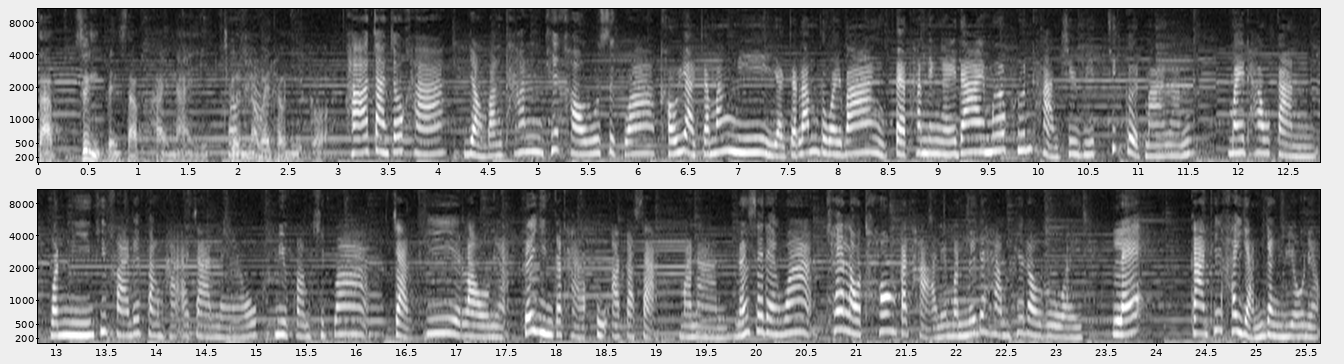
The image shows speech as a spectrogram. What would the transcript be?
ทรัพย์ ซึ่งเป็นทรัพย์ภายในเจ้าเกรินค่ะเอาไว้เท่านี้ก่อนพระอาจารย์เจ้าคะ อย่างบางท่านที่เขารู้สึกว่าเขาอยากจะมั่งมี อยากจะร่ำรวยบ้าง แต่ทำยังไงได้เมื่อพื้นฐานชีวิตที่เกิดมานั้นไม่เท่ากัน วันนี้ที่ฟ้าได้ฟังพระอาจารย์แล้ว มีความคิดว่าจากที่เราเนี่ยได้ยินคาถาอุอากาสะมานาน นั้นแสดงว่าแค่เราท่องคาถาเนี่ยมันไม่ได้ทำให้เรารวย และ การที่ขยันอย่างเดียวเนี่ย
